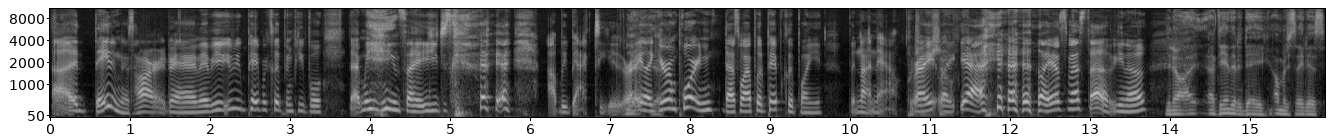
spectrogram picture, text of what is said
Uh, dating is hard, man. If you, if you paper clipping people, that means like you just, I'll be back to you, right? Yeah, like yeah. you're important. That's why I put a paper clip on you, but not now, Put right? Like yeah, like that's messed up, you know. You know, I, at the end of the day, I'm gonna say this.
